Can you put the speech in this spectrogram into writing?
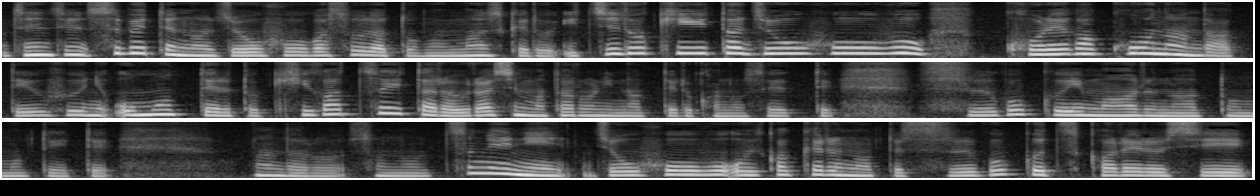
全然全ての情報がそうだと思いますけど一度聞いた情報をこれがこうなんだっていうふうに思ってると気が付いたら浦島太郎になってる可能性ってすごく今あるなと思っていて。なんだろうその常に情報を追いかけるのってすごく疲れるし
